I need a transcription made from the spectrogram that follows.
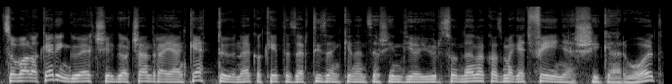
Szóval a keringő egysége a Chandrayaan 2-nek, a 2019-es indiai űrszondának, az meg egy fényes siker volt.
